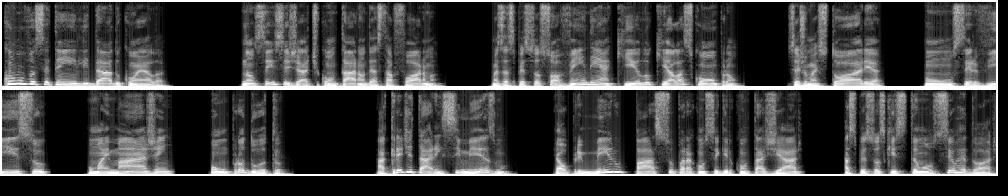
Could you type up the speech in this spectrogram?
Como você tem lidado com ela? Não sei se já te contaram desta forma, mas as pessoas só vendem aquilo que elas compram, seja uma história, um serviço, uma imagem ou um produto. Acreditar em si mesmo é o primeiro passo para conseguir contagiar as pessoas que estão ao seu redor.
